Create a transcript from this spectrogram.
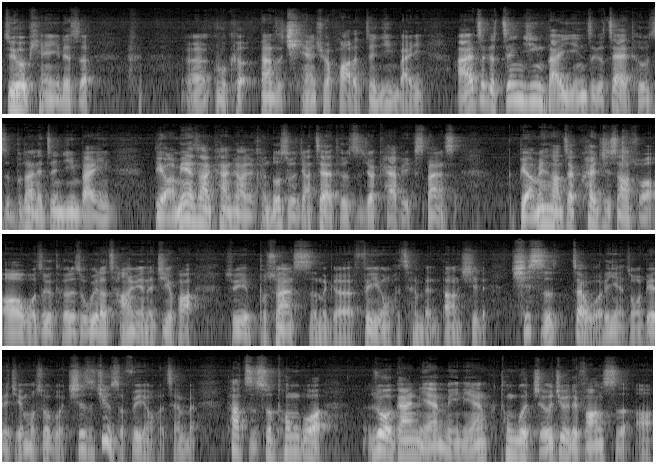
最后便宜的是，呃，顾客，但是钱却花的真金白银，而这个真金白银，这个再投资不断的真金白银，表面上看上去很多时候讲再投资叫 cap expense，表面上在会计上说，哦，我这个投的是为了长远的计划。所以不算是那个费用和成本当期的。其实，在我的眼中，别的节目说过，其实就是费用和成本。它只是通过若干年每年通过折旧的方式啊，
